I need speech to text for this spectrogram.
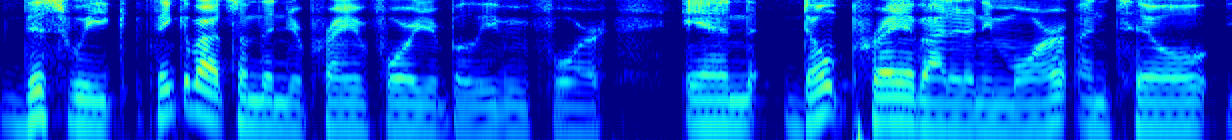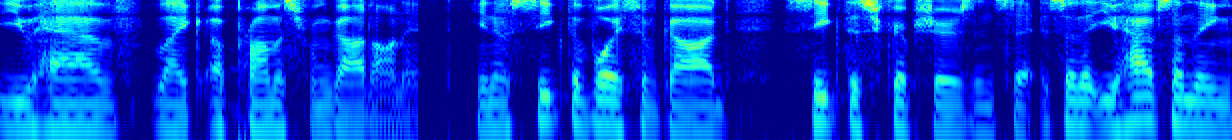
this week, think about something you're praying for, you're believing for, and don't pray about it anymore until you have like a promise from God on it you know seek the voice of god seek the scriptures and say, so that you have something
